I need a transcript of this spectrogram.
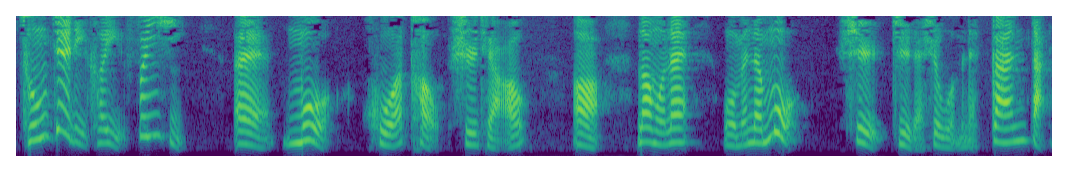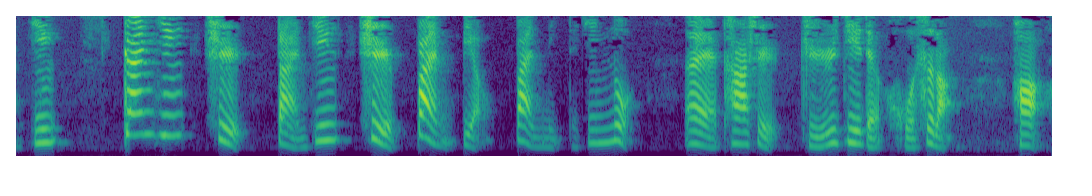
从这里可以分析，哎，末。火土失调啊，那么呢，我们的末是指的是我们的肝胆经，肝经是胆经是半表半里的经络，哎，它是直接的火四老。好，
